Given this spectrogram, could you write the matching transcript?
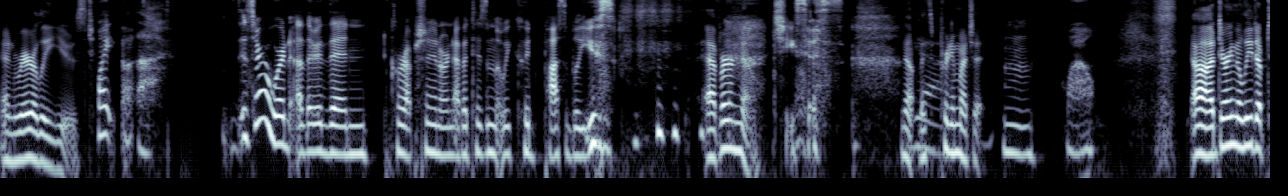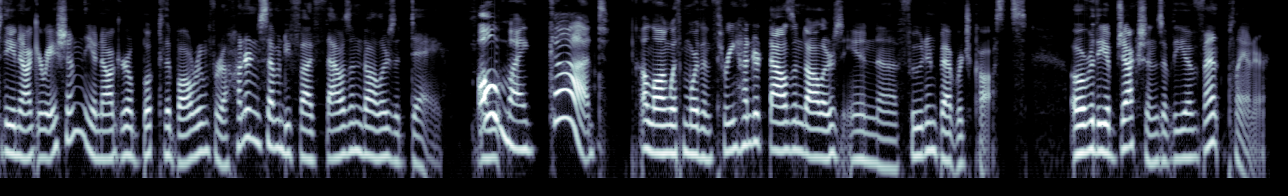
and rarely used. Why? Uh, is there a word other than corruption or nepotism that we could possibly use? Ever? No. Jesus. No, that's pretty much it. Mm. wow. Uh, during the lead up to the inauguration, the inaugural booked the ballroom for $175,000 a day. Oh my god. along with more than $300,000 in uh, food and beverage costs, over the objections of the event planner.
